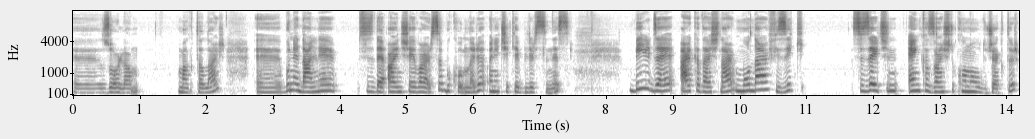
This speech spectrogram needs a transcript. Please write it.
e, zorlanmaktalar. E, bu nedenle sizde aynı şey varsa bu konuları öne çekebilirsiniz. Bir de arkadaşlar modern fizik sizler için en kazançlı konu olacaktır.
